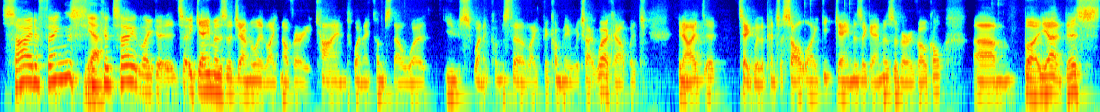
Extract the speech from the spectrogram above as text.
side of things. Yeah. You could say like it's gamers are generally like not very kind when it comes to their word use when it comes to like the company which I work at, which you know I, I take with a pinch of salt. Like gamers are gamers are very vocal. Um, but yeah, this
